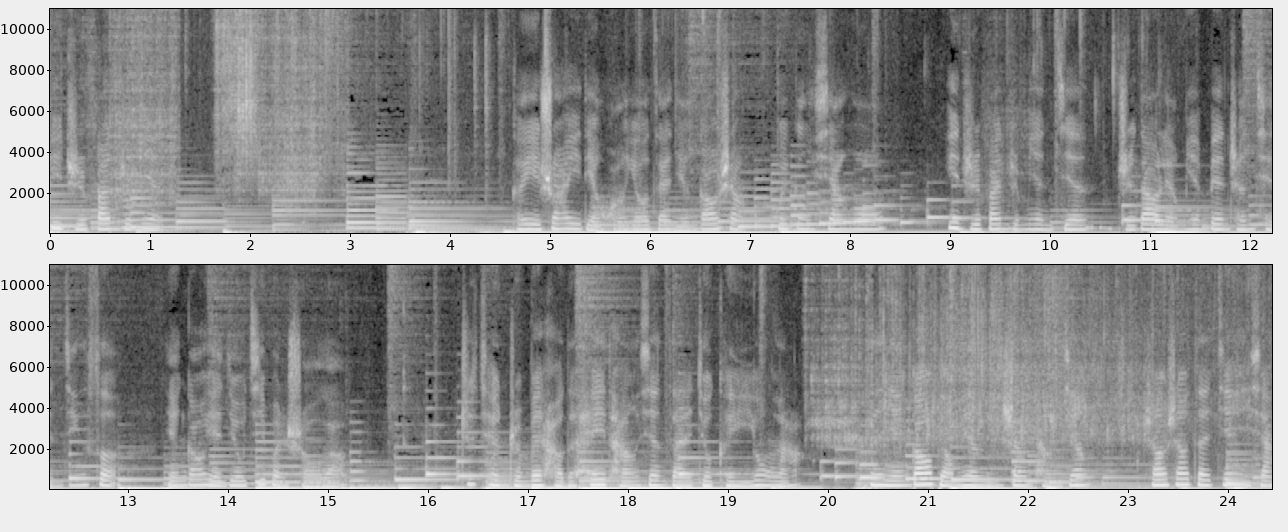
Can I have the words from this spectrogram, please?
一直翻着面，可以刷一点黄油在年糕上，会更香哦。一直翻着面煎，直到两面变成浅金色，年糕也就基本熟了。之前准备好的黑糖现在就可以用啦。在年糕表面淋上糖浆，稍稍再煎一下，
